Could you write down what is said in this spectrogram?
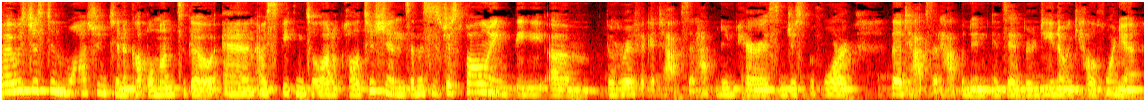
I was just in Washington a couple months ago, and I was speaking to a lot of politicians, and this is just following the um, the horrific attacks that happened in Paris and just before the attacks that happened in, in San Bernardino in California.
